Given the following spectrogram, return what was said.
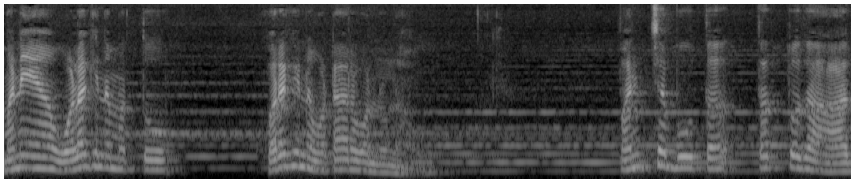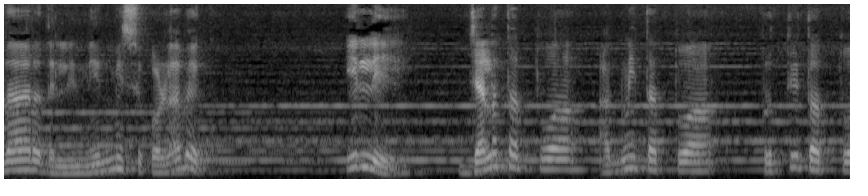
ಮನೆಯ ಒಳಗಿನ ಮತ್ತು ಹೊರಗಿನ ವಟಾರವನ್ನು ನಾವು ಪಂಚಭೂತ ತತ್ವದ ಆಧಾರದಲ್ಲಿ ನಿರ್ಮಿಸಿಕೊಳ್ಳಬೇಕು. ಇಲ್ಲಿ ಜಲತತ್ವ, ಅಗ್ನಿತತ್ವ, ಪೃಥ್ವಿತತ್ವ,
